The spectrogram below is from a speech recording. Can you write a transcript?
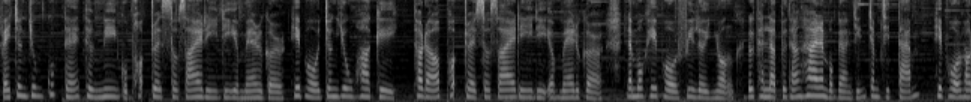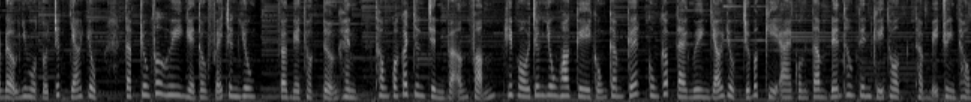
vẽ chân dung quốc tế thường niên của Portrait Society the America, Hiệp hội Chân dung Hoa Kỳ theo đó, Portrait Society the America là một hiệp hội phi lợi nhuận được thành lập từ tháng 2 năm 1998. Hiệp hội hoạt động như một tổ chức giáo dục, tập trung phát huy nghệ thuật vẽ chân dung và nghệ thuật tượng hình thông qua các chương trình và ấn phẩm. Hiệp hội chân dung Hoa Kỳ cũng cam kết cung cấp tài nguyên giáo dục cho bất kỳ ai quan tâm đến thông tin kỹ thuật, thẩm mỹ truyền thống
